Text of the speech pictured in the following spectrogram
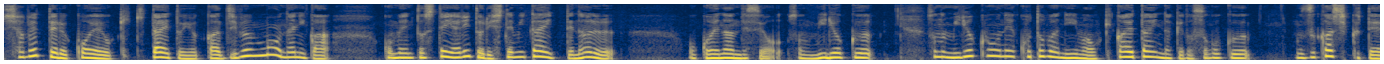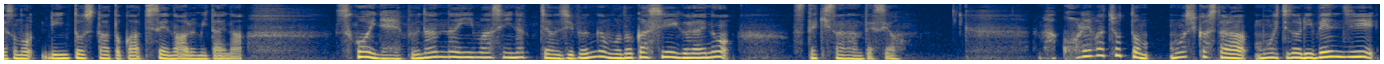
喋ってる声を聞きたいというか自分も何かコメントしてやり取りしてみたいってなるお声なんですよ。その魅力。その魅力をね言葉に今置き換えたいんだけどすごく難しくてその凛としたとか知性のあるみたいな。すごいね無難な言い回しになっちゃう自分がもどかしいぐらいの素敵さなんですよ、これはちょっともしかしたらもう一度リベンジ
